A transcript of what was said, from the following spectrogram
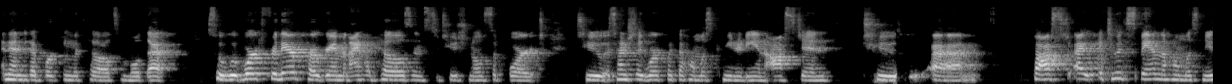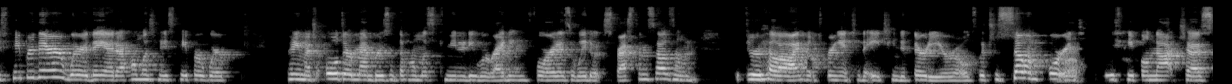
and ended up working with Hillel to mold that. So it worked for their program, and I had Hillel's institutional support to essentially work with the homeless community in Austin to um, foster I, to expand the homeless newspaper there, where they had a homeless newspaper where pretty much older members of the homeless community were writing for it as a way to express themselves. And through Hillel, I helped bring it to the 18 to 30 year olds, which was so important wow. to these people, not just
